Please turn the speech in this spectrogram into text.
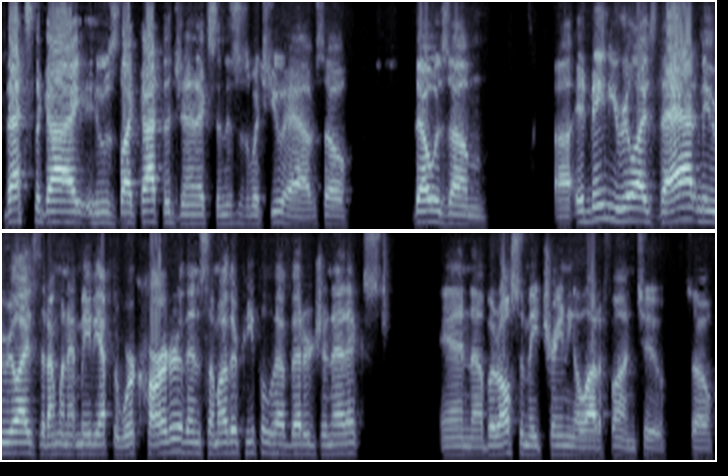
that's the guy who's like got the genetics and this is what you have. So that was um uh, it made me realize that. Made me realize that I'm gonna maybe have to work harder than some other people who have better genetics, and uh, but it also made training a lot of fun too. So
